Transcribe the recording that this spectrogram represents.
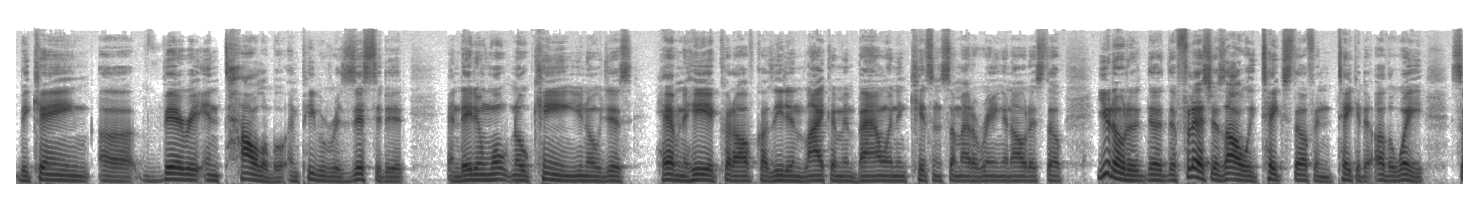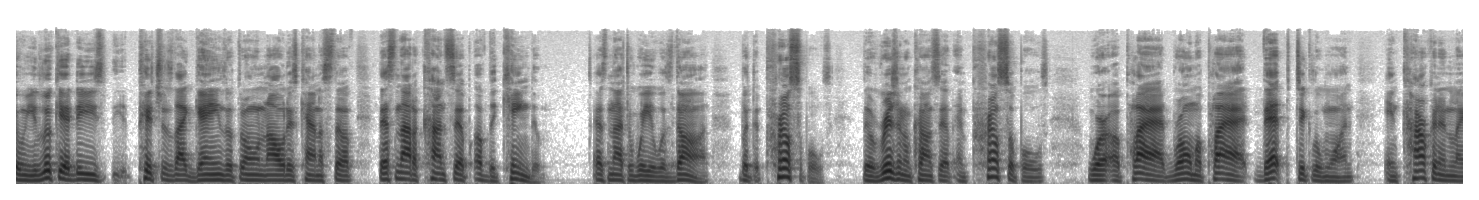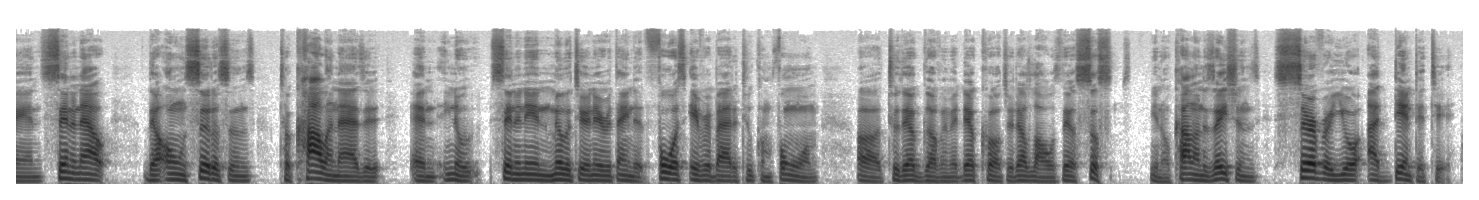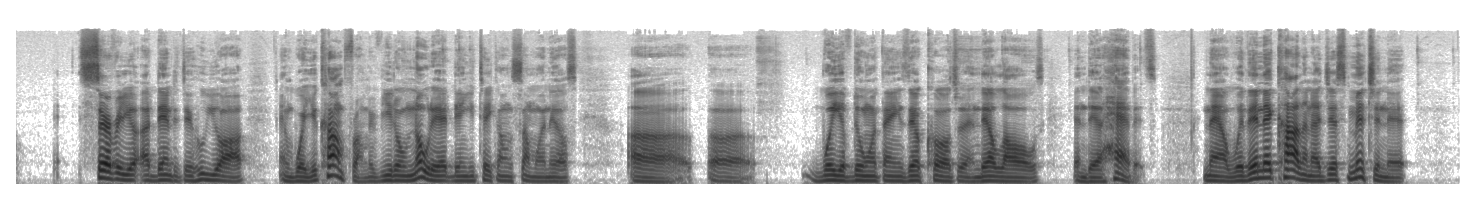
became uh, very intolerable and people resisted it and they didn't want no king, you know, just having the head cut off because he didn't like him and bowing and kissing somebody ring and all that stuff. You know, the, the, the flesh just always take stuff and take it the other way. So when you look at these pictures like Games of Thrones and all this kind of stuff, that's not a concept of the kingdom. That's not the way it was done. But the principles, the original concept and principles were applied. Rome applied that particular one in conquering land, sending out their own citizens to colonize it and you know sending in military and everything to force everybody to conform uh, to their government, their culture, their laws, their systems. You know, colonizations sever your identity, sever your identity, who you are and where you come from. If you don't know that, then you take on someone else uh, uh, way of doing things, their culture and their laws and their habits. Now, within that colony, I just mentioned that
